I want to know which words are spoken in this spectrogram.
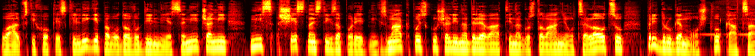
V Alpski hokejski ligi pa bodo vodilni jeseničani niz 6 16 zaporednih zmag poizkušali nadaljevati na gostovanju v celovcu pri drugem moštvu Kaca.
